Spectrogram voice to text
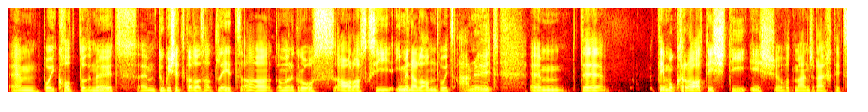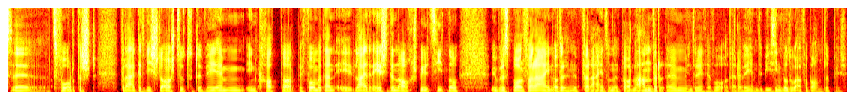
ähm, Boykott oder nicht. Ähm, du bist jetzt gerade als Athlet an, an einem grossen Anlass gewesen, in einem Land, wo jetzt auch nicht ähm, der demokratischste ist, wo die Menschenrechte jetzt äh, zuvorderst tragen. Wie stehst du zu der WM in Katar, bevor wir dann eh- leider erst in der Nachspielzeit noch über ein paar Vereine, oder nicht Vereine, sondern ein paar Länder äh, müssen reden, die an dieser WM dabei sind, wo du auch verbandelt bist?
